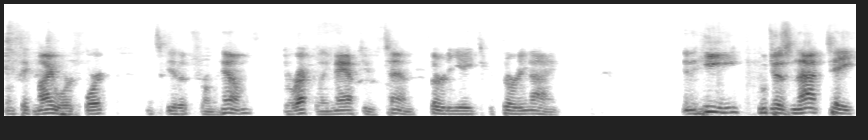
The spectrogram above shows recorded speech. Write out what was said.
Don't take my word for it. Let's get it from him directly Matthew 10 38 through 39. And he who does not take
